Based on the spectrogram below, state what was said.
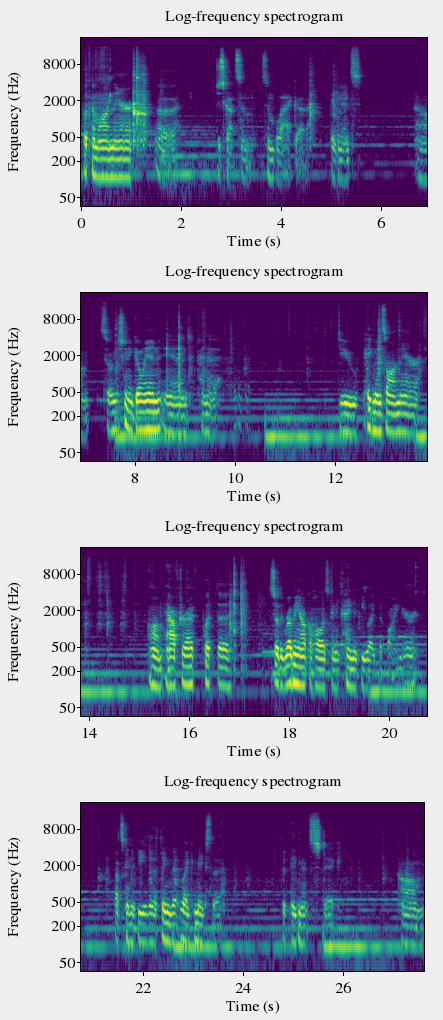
put them on there. Uh, just got some, some black uh, pigments. Um, so I'm just gonna go in and kind of do pigments on there um, after I've put the so the rubbing alcohol is going to kind of be like the binder. That's going to be the thing that like makes the the pigment stick. Um,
